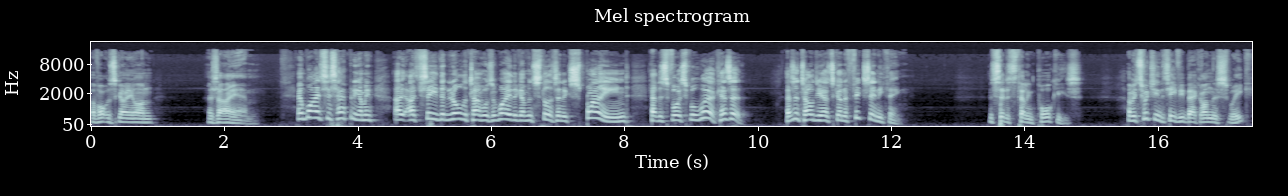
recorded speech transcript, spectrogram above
of what was going on as I am. And why is this happening? I mean, I, I see that in all the time I was away, the government still hasn't explained how this voice will work, has it? Hasn't told you how it's going to fix anything. Instead, it's telling porkies. I've been switching the TV back on this week,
